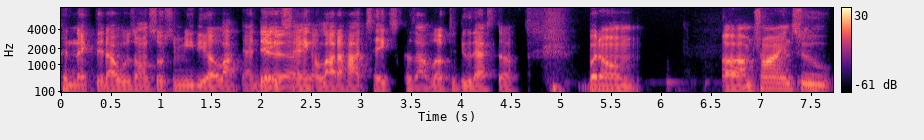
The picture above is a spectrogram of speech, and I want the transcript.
connected, I was on social media a lot that day, yeah. saying a lot of hot takes because I love to do that stuff. But um, uh, I'm trying to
